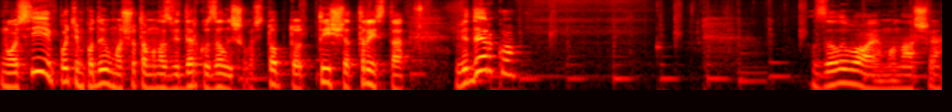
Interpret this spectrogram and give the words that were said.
Ось, І потім подивимося, що там у нас відерку залишилось. Тобто 1300 відерко заливаємо наше.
